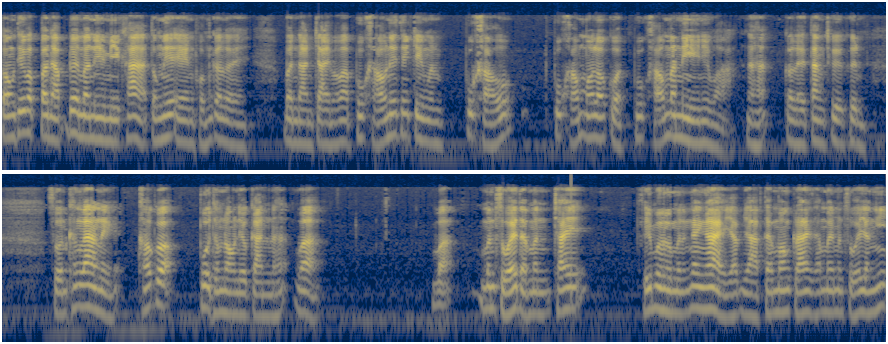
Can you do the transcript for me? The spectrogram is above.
ตรงที่ว่าประดับด้วยมณีมีค่า ตรงนี้เองผมก็เลยบันดาลใจมาว่าภูเขานี่จริงๆมันภูเขาภูเขามรกตภูเขามณีนี่หว่านะฮะก็เลยตั้งชื่อขึ้น ส่วนข้างล่างนี่เขาก็พูดทำนองเดียวกันนะฮะว่า ว่ามันสวยแต่มันใช้ฝีมือมันง่ายๆหยาบๆแต่มองไกลทำไมมันสวยอย่างนี้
